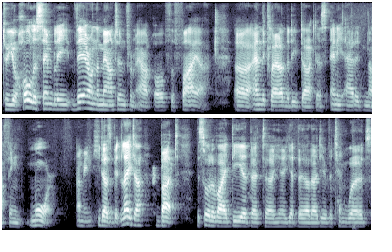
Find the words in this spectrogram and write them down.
to your whole assembly there on the mountain from out of the fire uh, and the cloud and the deep darkness, and he added nothing more. I mean, he does a bit later, but the sort of idea that uh, you know you get the, the idea of the ten words,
